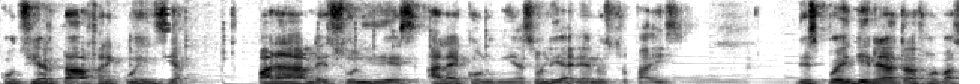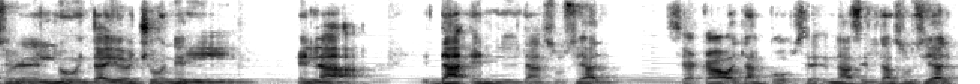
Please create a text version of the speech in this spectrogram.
con cierta frecuencia para darle solidez a la economía solidaria de nuestro país. Después viene la transformación en el 98 en, el, en la en el Dan Social, se acaba el DANCOP, nace el Dan Social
